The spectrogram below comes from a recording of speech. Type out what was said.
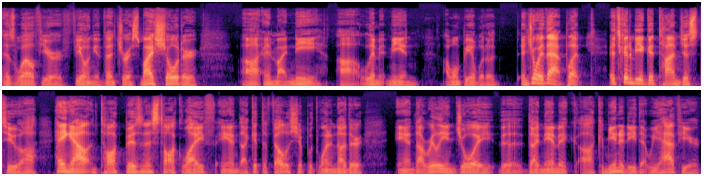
as well. If you're feeling adventurous, my shoulder uh, and my knee limit me, and I won't be able to enjoy that. But it's going to be a good time just to uh, hang out and talk business, talk life, and uh, get the fellowship with one another and uh, really enjoy the dynamic uh, community that we have here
